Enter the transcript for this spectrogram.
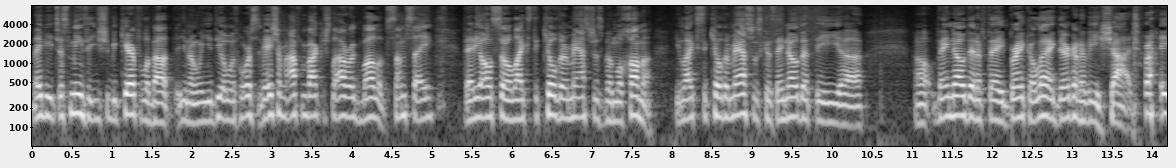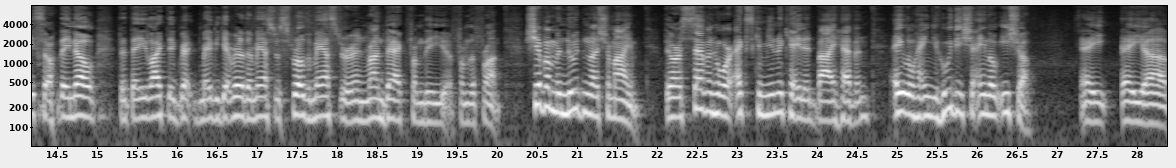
Maybe it just means that you should be careful about you know when you deal with horses. Vesham afam vakesh Some say that he also likes to kill their masters b'muchama he likes to kill their masters because they know that the uh, they know that if they break a leg, they're going to be shot, right? So they know that they like to maybe get rid of their masters, throw the master, and run back from the uh, from the front. Shiva menudin shemayim. There are seven who are excommunicated by heaven. Elohein Yehudi she'en isha, a a uh,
